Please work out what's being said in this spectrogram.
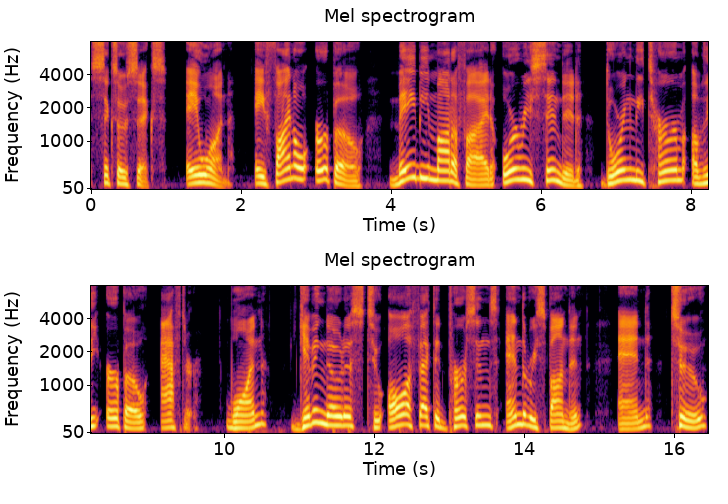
606. A1 a final ERPO may be modified or rescinded during the term of the ERPO after 1. Giving notice to all affected persons and the respondent, and 2.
